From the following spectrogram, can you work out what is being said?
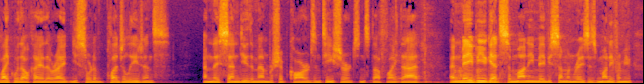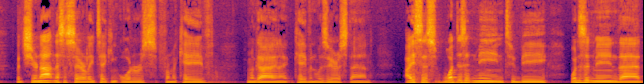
like with Al Qaeda, right? You sort of pledge allegiance and they send you the membership cards and t shirts and stuff like that. And maybe you get some money, maybe someone raises money from you, but you're not necessarily taking orders from a cave, from a guy in a cave in Waziristan. ISIS, what does it mean to be, what does it mean that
